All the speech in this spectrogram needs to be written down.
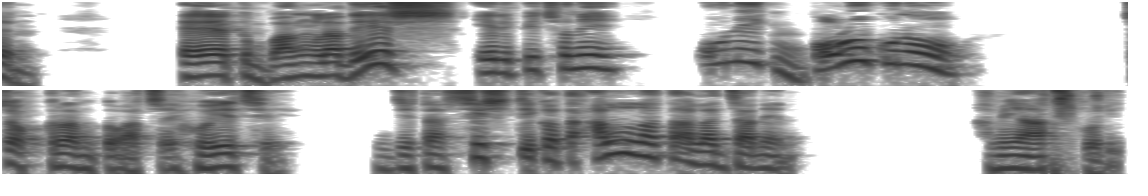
দেন এক বাংলাদেশ, এর পিছনে অনেক বড় কোনো চক্রান্ত আছে, হয়েছে, যেটা সৃষ্টিকতা আল্লাহ তাআলা জানেন। আমি আজ করি।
